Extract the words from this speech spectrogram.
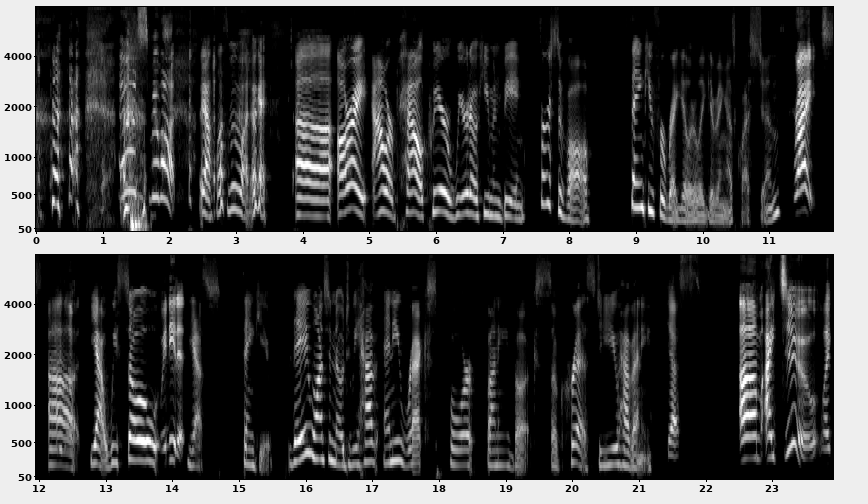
Oh, let's just move on. yeah, let's move on. Okay. Uh all right, our pal queer weirdo human being. First of all, thank you for regularly giving us questions. Right. Uh it. yeah, we so We need it. yes. Thank you. They want to know do we have any recs for funny books? So Chris, do you have any? Yes. Um, I do. Like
